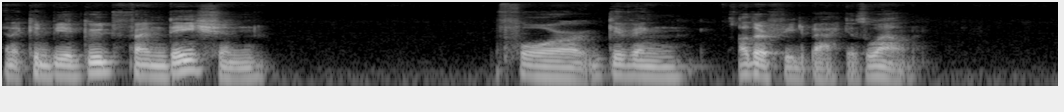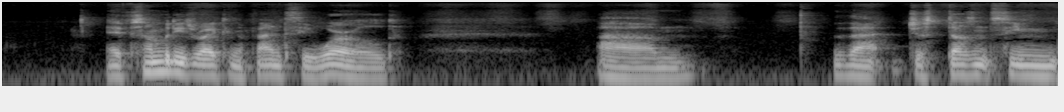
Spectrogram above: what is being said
And it can be a good foundation for giving other feedback as well. If somebody's writing a fantasy world um, that just doesn't seem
